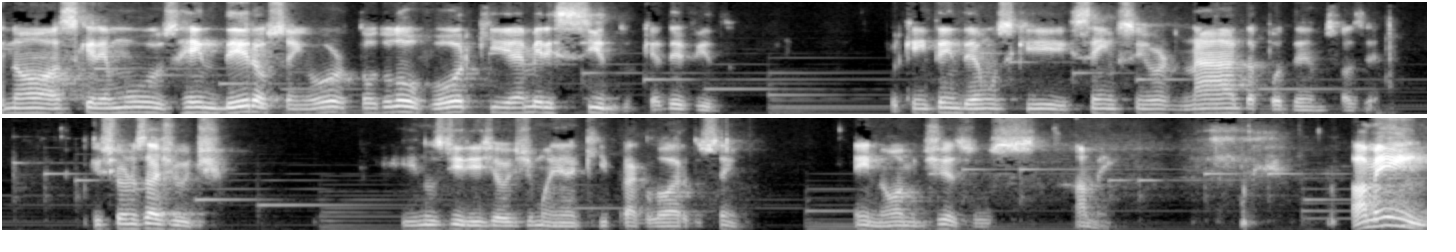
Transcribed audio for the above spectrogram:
e nós queremos render ao Senhor todo o louvor que é merecido, que é devido, porque entendemos que sem o Senhor nada podemos fazer. Que o Senhor nos ajude e nos dirija hoje de manhã aqui para a glória do Senhor. Em nome de Jesus. Amém. Amém.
